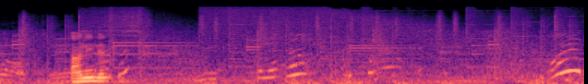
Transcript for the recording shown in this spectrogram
in the ¿Cómo ça? What?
